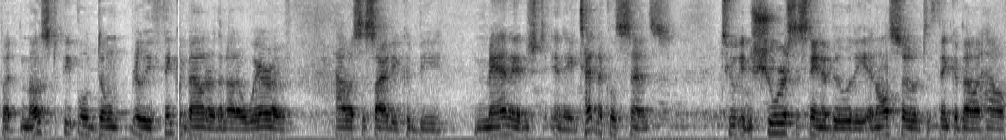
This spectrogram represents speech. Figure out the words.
but most people don't really think about or they're not aware of how a society could be managed in a technical sense to ensure sustainability and also to think about how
